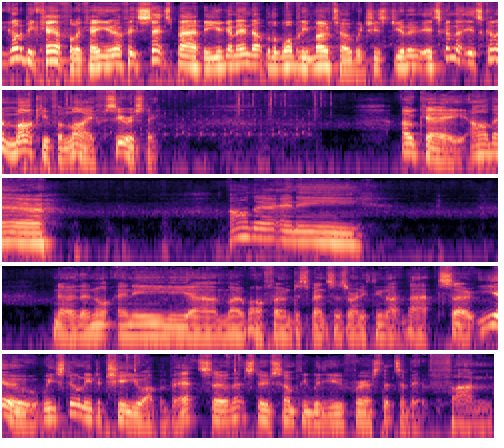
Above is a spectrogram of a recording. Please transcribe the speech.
you gotta be careful, okay? You know, if it sets badly, you're gonna end up with a wobbly moto, which is you know, it's gonna it's gonna mark you for life. Seriously. Okay, are there are there any? No, they're not any uh, mobile phone dispensers or anything like that. So you, we still need to cheer you up a bit. So let's do something with you first that's a bit fun.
